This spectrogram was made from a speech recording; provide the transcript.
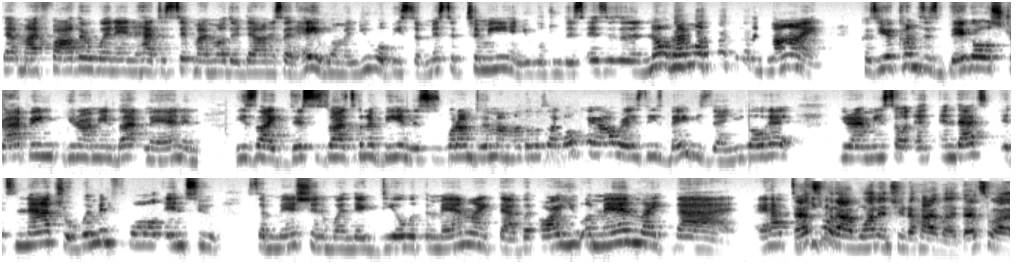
that my father went in and had to sit my mother down and said hey woman you will be submissive to me and you will do this is it no my mother was in line because here comes this big old strapping you know what i mean black man and he's like this is what it's gonna be and this is what i'm doing my mother was like okay i'll raise these babies then you go ahead you know what I mean? So and and that's it's natural. Women fall into submission when they deal with a man like that. But are you a man like that? I have to That's what it- I wanted you to highlight. That's why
